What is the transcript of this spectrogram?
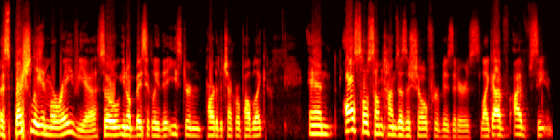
especially in Moravia. So you know, basically the eastern part of the Czech Republic, and also sometimes as a show for visitors. Like I've I've seen,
